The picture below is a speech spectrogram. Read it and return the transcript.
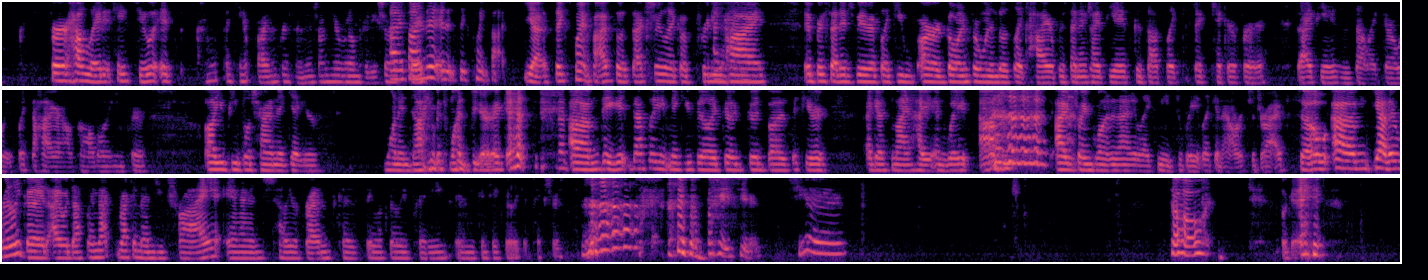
for how light it tastes too. It's I don't I can't find the percentage on here, but I'm pretty sure I find six. it and it's six point five. yeah, it's six point five, so it's actually like a pretty high in percentage beer if like you are going for one of those like higher percentage IPAs because that's like the kicker for the IPAs is that like they're always like the higher alcohol volume for all you people trying to get your one and done with one beer, I guess. Um, they definitely make you feel like a good buzz if you're, I guess, my height and weight. Um, I drink one and I like need to wait like an hour to drive. So um, yeah, they're really good. I would definitely recommend you try and tell your friends because they look really pretty and you can take really good pictures. okay, cheers. Cheers. So Okay.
